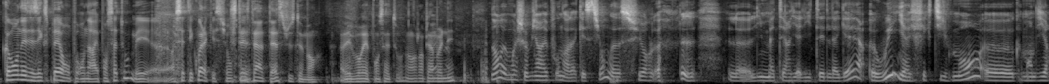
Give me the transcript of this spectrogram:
Comme on est des experts, on, peut, on a réponse à tout. Mais euh, c'était quoi la question? C'était un test justement. Avez-vous réponse à tout, Jean-Pierre Molny? Non, moi je veux bien répondre à la question sur l'immatérialité de la guerre. oui, il y a effectivement, comment dire,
